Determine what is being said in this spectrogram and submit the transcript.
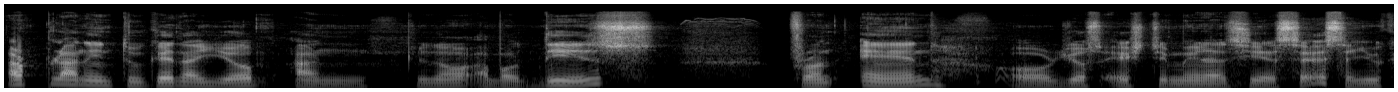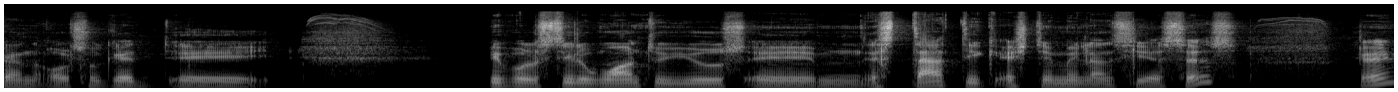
are planning to get a job and you know about this front end or just HTML and CSS and you can also get a people still want to use um, static HTML and CSS okay?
